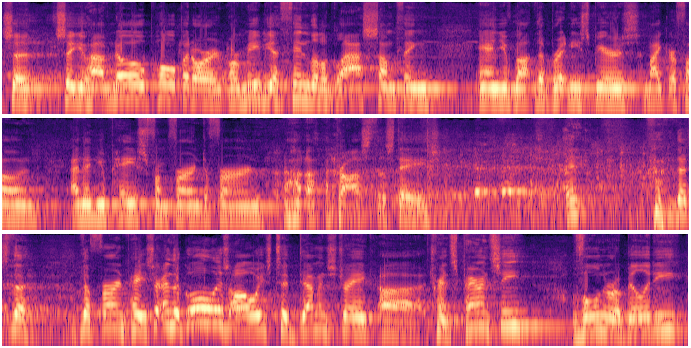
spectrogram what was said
So, so you have no pulpit or, or maybe a thin little glass something, and you've got the Britney Spears microphone, and then you pace from fern to fern across the stage. And that's the, the Fern Pacer. And the goal is always to demonstrate uh, transparency, vulnerability,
